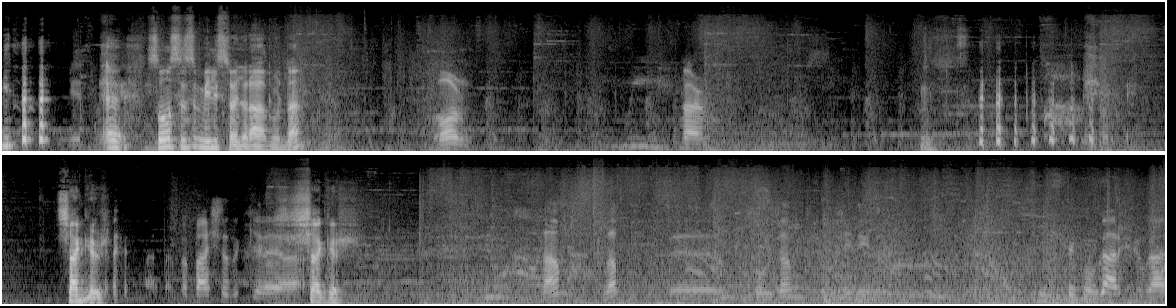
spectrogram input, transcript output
Evet, son sözü Melih söyler abi burada. Worm. Worm. Sugar. Başladık yine ya. Sugar. Tam club eee solucan şeyde oldu. Sugar sugar.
